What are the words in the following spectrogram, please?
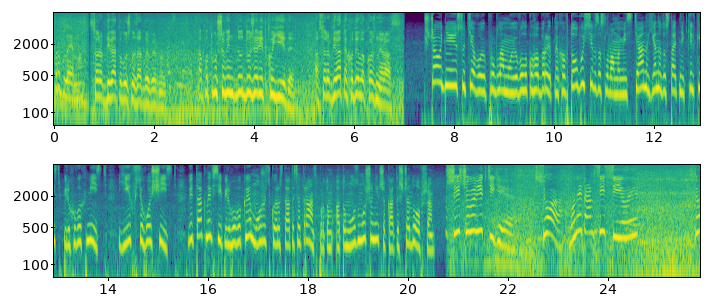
проблема. 49-ту луж назад вивернув. А тому що він дуже рідко їде. А 49-та ходила кожен раз. Ще однією суттєвою проблемою великогабаритних автобусів, за словами містян, є недостатня кількість пільгових місць. Їх всього шість. Відтак, не всі пільговики можуть скористатися транспортом, а тому змушені чекати ще довше. Шість чоловік тільки. Все, вони там всі сіли. Все,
